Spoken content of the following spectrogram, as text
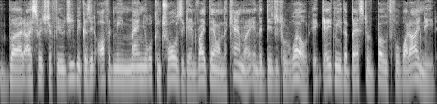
But I switched to Fuji because it offered me manual controls again right there on the camera in the digital world. It gave me the best of both for what I need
